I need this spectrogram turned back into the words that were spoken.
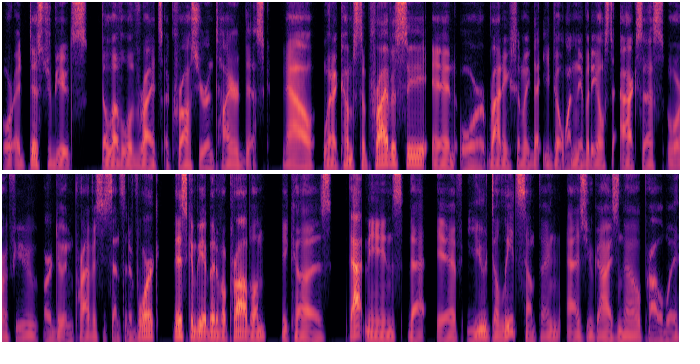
or it distributes the level of writes across your entire disk. Now, when it comes to privacy and or writing something that you don't want anybody else to access, or if you are doing privacy sensitive work, this can be a bit of a problem because that means that if you delete something, as you guys know probably,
